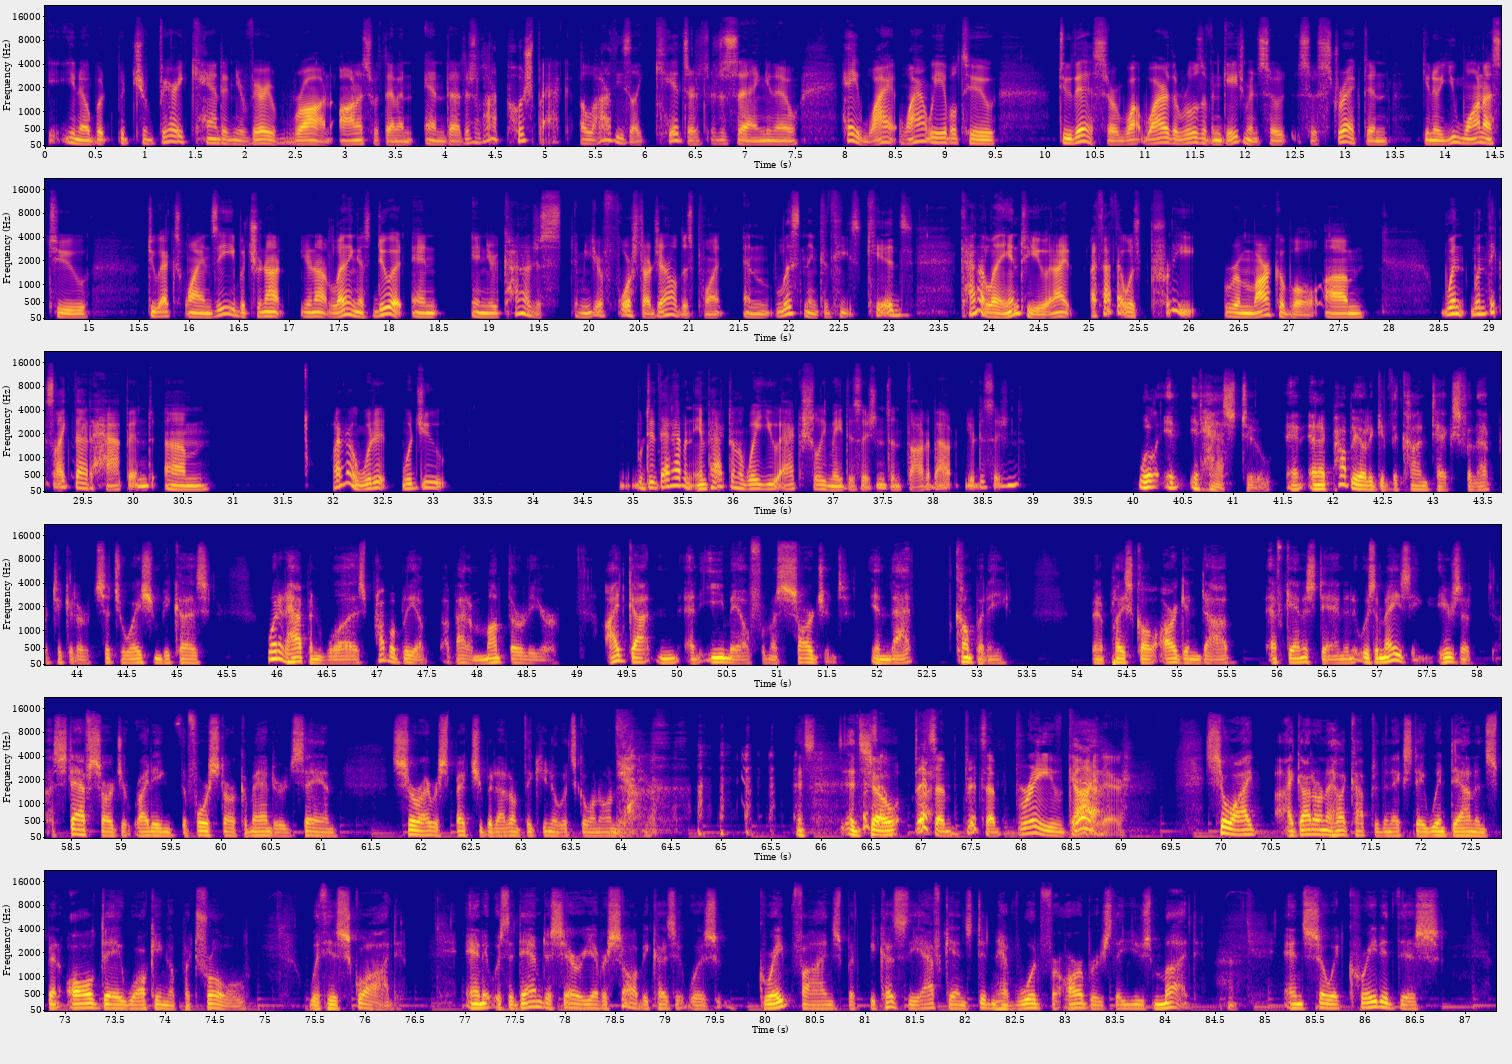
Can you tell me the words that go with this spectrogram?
you know, but but you're very candid and you're very raw and honest with them, and and uh, there's a lot of pushback. A lot of these like kids are, are just saying, you know, hey, why why aren't we able to do this or why, why are the rules of engagement so so strict and you know you want us to do x y and z but you're not you're not letting us do it and and you're kind of just i mean you're a four star general at this point and listening to these kids kind of lay into you and i i thought that was pretty remarkable um when when things like that happened um i don't know would it would you did that have an impact on the way you actually made decisions and thought about your decisions well, it, it has to. And, and I probably ought to give the context for that particular situation because what had happened was probably a, about a month earlier, I'd gotten an email from a sergeant in that company in a place called Arghandab, Afghanistan. And it was amazing. Here's a, a staff sergeant writing the four star commander and saying, Sir, I respect you, but I don't think you know what's going on yeah. here. and, and that's so a, that's a that's a brave guy yeah. there. So I, I got on a helicopter the next day, went down and spent all day walking a patrol with his squad. And it was the damnedest area you ever saw because it was grapevines, but because the Afghans didn't have wood for arbors, they used mud. And so it created this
